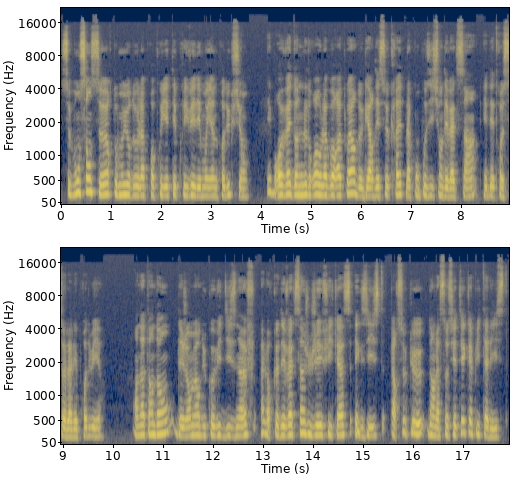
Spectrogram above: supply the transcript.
Ce bon sens se heurte au mur de la propriété privée des moyens de production. Les brevets donnent le droit aux laboratoires de garder secrète la composition des vaccins et d'être seuls à les produire. En attendant, des gens meurent du Covid-19 alors que des vaccins jugés efficaces existent parce que, dans la société capitaliste,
